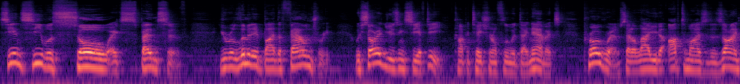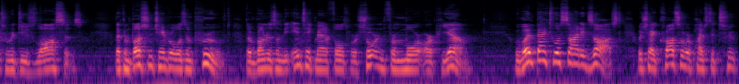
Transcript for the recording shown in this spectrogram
CNC was so expensive. You were limited by the foundry. We started using CFD, Computational Fluid Dynamics, programs that allow you to optimize the design to reduce losses. The combustion chamber was improved, the runners on the intake manifolds were shortened for more RPM. We went back to a side exhaust, which had crossover pipes to, tu-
